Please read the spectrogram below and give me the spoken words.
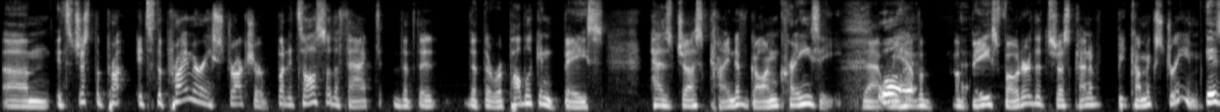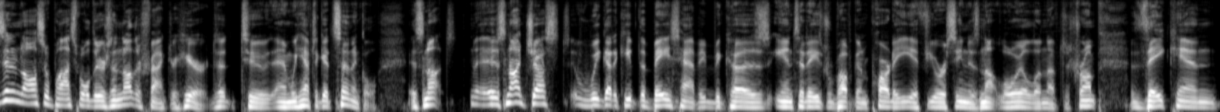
um, it's just the pro- it's the primary structure, but it's also the fact that the that the Republican base has just kind of gone crazy. That well, we have a a base voter that's just kind of become extreme. Isn't it also possible there's another factor here to, to and we have to get cynical. It's not it's not just we got to keep the base happy because in today's Republican Party, if you are seen as not loyal enough to Trump, they can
